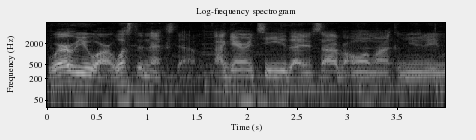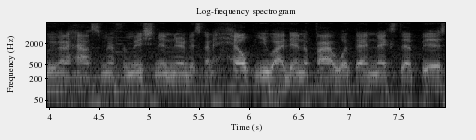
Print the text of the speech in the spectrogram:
wherever you are, what's the next step? I guarantee you that inside of our online community, we're gonna have some information in there that's gonna help you identify what that next step is,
